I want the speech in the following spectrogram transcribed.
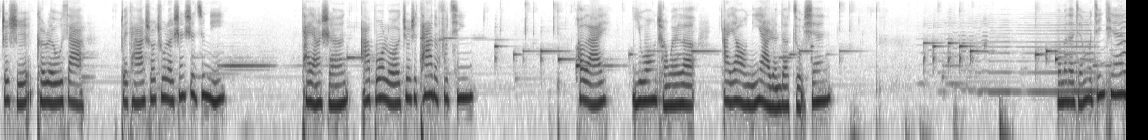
这时，克瑞乌萨对他说出了身世之谜：太阳神。阿波罗就是他的父亲。后来，伊翁成为了爱奥尼亚人的祖先。我们的节目今天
